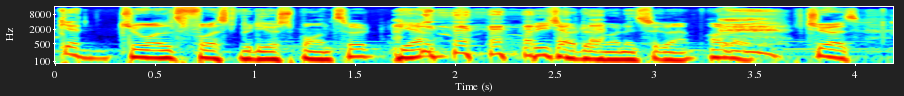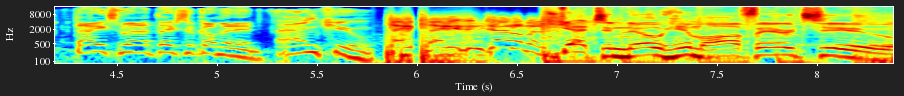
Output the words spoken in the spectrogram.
get Joel's first video sponsored. Yeah. Reach out to him on Instagram. All right. Cheers. Thanks, man. Thanks for coming in. Thank you. Hey, ladies and gentlemen. Get to know him off air too.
